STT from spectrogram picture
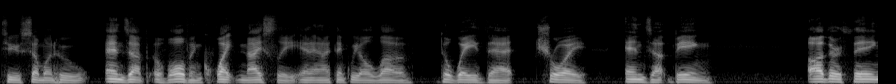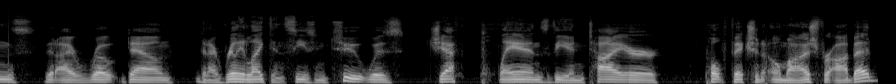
to someone who ends up evolving quite nicely. And I think we all love the way that Troy ends up being. Other things that I wrote down that I really liked in season two was Jeff plans the entire Pulp Fiction homage for Abed,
